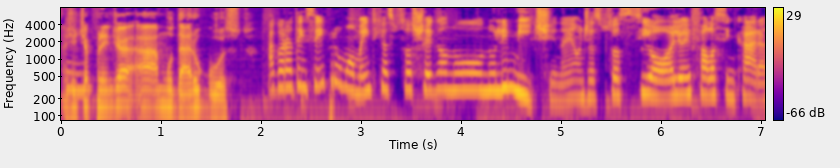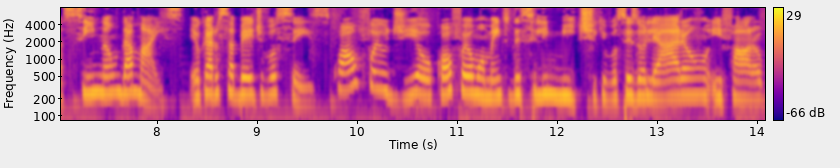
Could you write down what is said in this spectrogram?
A gente aprende a, a mudar o gosto. Agora tem sempre um momento que as pessoas chegam no, no limite, né? Onde as pessoas se olham e falam assim, cara, assim não dá mais. Eu quero saber de vocês. Qual foi o dia ou qual foi o momento desse limite que vocês olharam e falaram,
